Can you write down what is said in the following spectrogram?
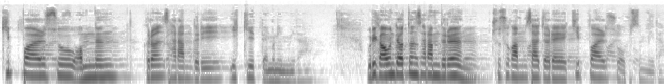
기뻐할 수 없는 그런 사람들이 있기 때문입니다. 우리 가운데 어떤 사람들은 추수감사절에 기뻐할 수 없습니다.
